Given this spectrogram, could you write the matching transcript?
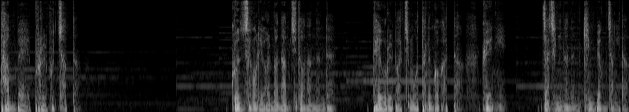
담배에 불을 붙였다. 군 생활이 얼마 남지도 않았는데 대우를 받지 못하는 것 같아 괜히 짜증이 나는 김 병장이다.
